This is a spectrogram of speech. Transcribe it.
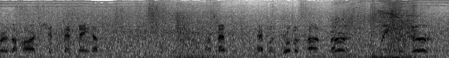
remember the hardships that made us. Remember that when Rubicon burns, we deserve it.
